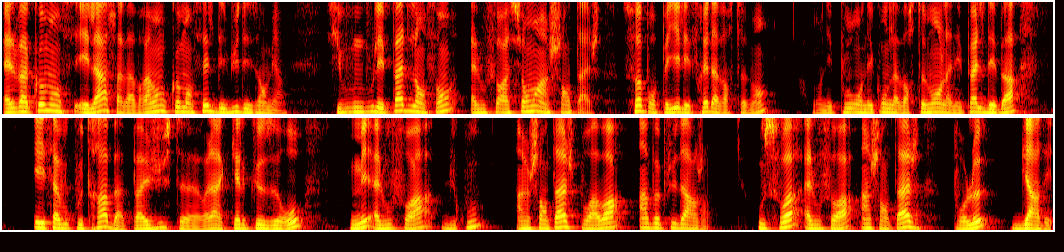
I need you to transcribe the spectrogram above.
Elle va commencer, et là ça va vraiment commencer le début des emmerdes. Si vous ne voulez pas de l'enfant, elle vous fera sûrement un chantage, soit pour payer les frais d'avortement. On est pour, on est contre l'avortement, là n'est pas le débat. Et ça vous coûtera bah, pas juste euh, voilà, quelques euros, mais elle vous fera du coup un chantage pour avoir un peu plus d'argent. Ou soit elle vous fera un chantage pour le garder.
